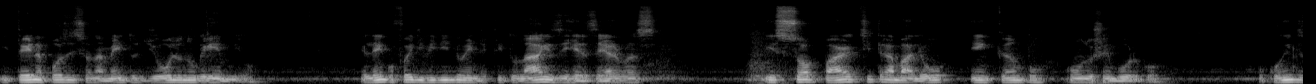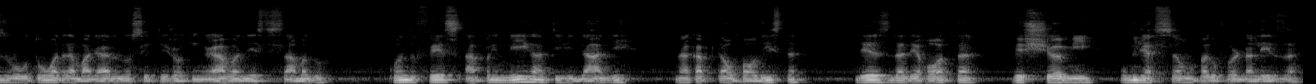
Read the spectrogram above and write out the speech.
e treina posicionamento de olho no Grêmio. Elenco foi dividido entre titulares e reservas e só parte trabalhou em campo com Luxemburgo. O Corinthians voltou a trabalhar no CT Joaquim Grava neste sábado, quando fez a primeira atividade na capital paulista desde a derrota vexame, humilhação para o Fortaleza.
